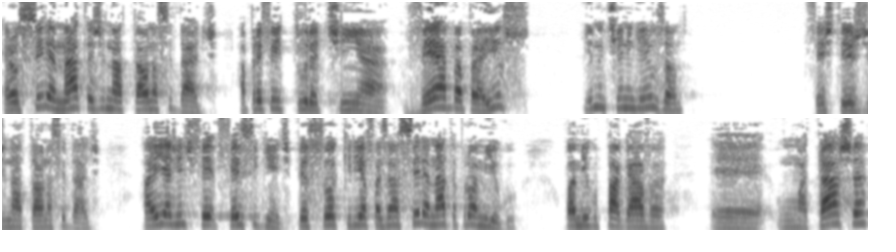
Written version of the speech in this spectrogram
Eram serenatas de Natal na cidade. A prefeitura tinha verba para isso, e não tinha ninguém usando. Festejo de Natal na cidade. Aí a gente fez, fez o seguinte: pessoa queria fazer uma serenata para o amigo. O amigo pagava é, uma taxa,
